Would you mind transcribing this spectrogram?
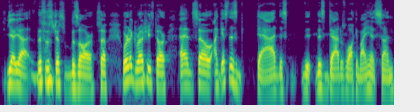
yeah, yeah, this is just bizarre. So we're at a grocery store, and so I guess this dad, this this dad was walking by his son,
